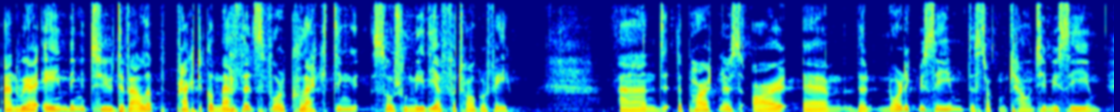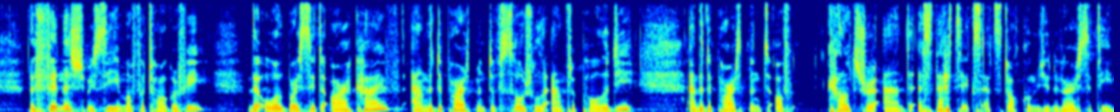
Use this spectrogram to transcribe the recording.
And we are aiming to develop practical methods for collecting social media photography. And the partners are um, the Nordic Museum, the Stockholm County Museum, the Finnish Museum of Photography, the Aalborg City Archive, and the Department of Social Anthropology, and the Department of Culture and Aesthetics at Stockholm University.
